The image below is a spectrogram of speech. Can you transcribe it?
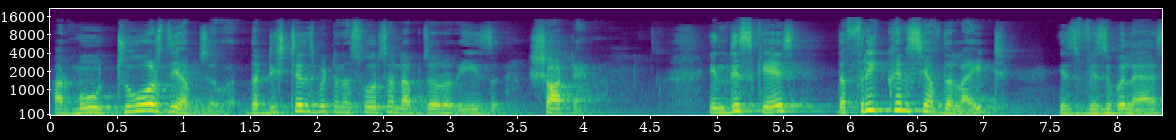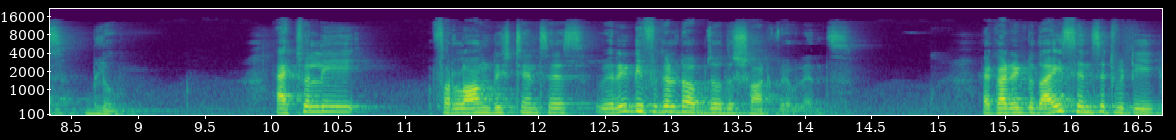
are moved towards the observer, the distance between the source and observer is shortened. In this case, the frequency of the light is visible as blue. Actually, for long distances, very difficult to observe the short wavelengths. According to the eye sensitivity,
